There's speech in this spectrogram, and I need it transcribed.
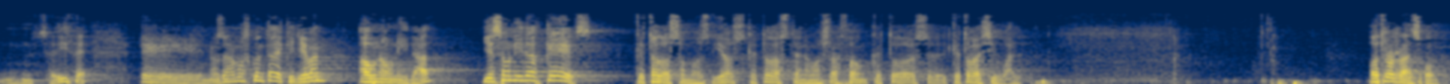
mm, se dice, eh, nos damos cuenta de que llevan a una unidad. ¿Y esa unidad qué es? Que todos somos Dios, que todos tenemos razón, que, todos, que todo es igual. Otro rasgo,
